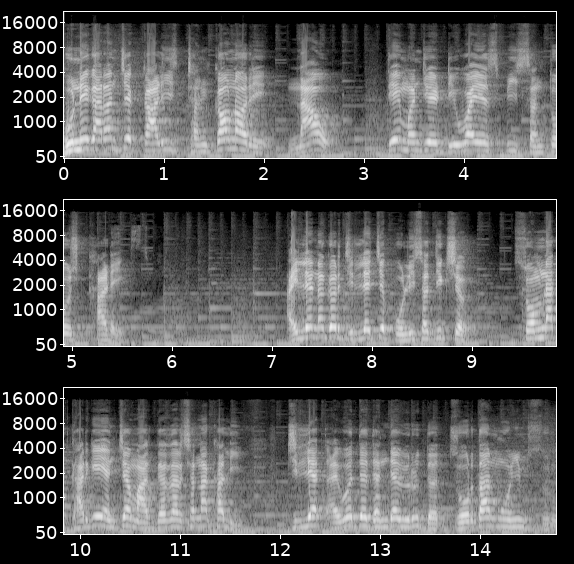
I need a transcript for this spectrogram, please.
गुन्हेगारांचे काळी ठणकावणारे नाव ते म्हणजे डीवायएसपी संतोष खाडे. अहिल्यानगर जिल्ह्याचे पोलीस अधीक्षक सोमनाथ घारगे यांच्या मार्गदर्शनाखाली जिल्ह्यात अवैध धंद्याविरुद्ध जोरदार मोहीम सुरू.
